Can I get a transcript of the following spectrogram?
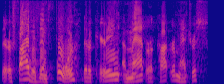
there are five of them, four that are carrying a mat or a cot or a mattress.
